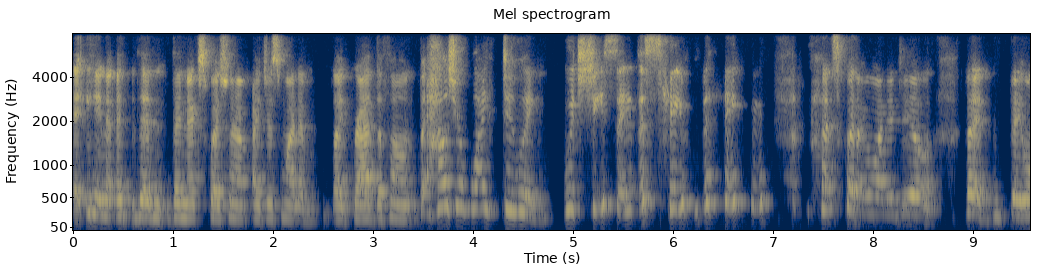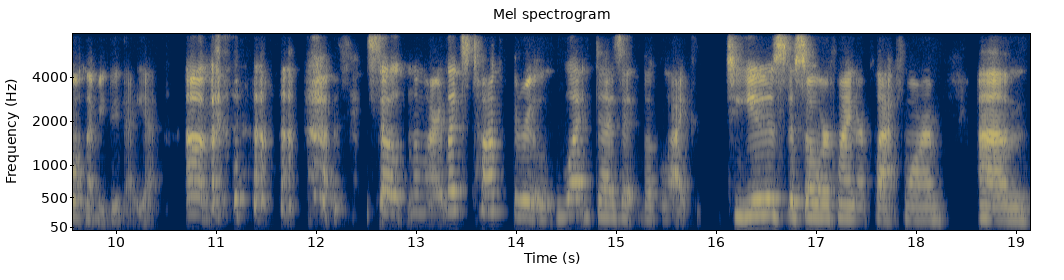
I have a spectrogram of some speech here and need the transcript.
you know, then the next question I, I just want to like grab the phone. But how's your wife doing? Would she say the same thing? That's what I want to do, but they won't let me do that yet. Um, so Lamar, let's talk through what does it look like to use the Soul Refiner platform um,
